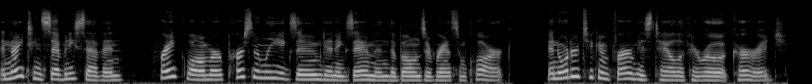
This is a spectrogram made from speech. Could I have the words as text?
In 1977, Frank Laumer personally exhumed and examined the bones of Ransom Clark in order to confirm his tale of heroic courage.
